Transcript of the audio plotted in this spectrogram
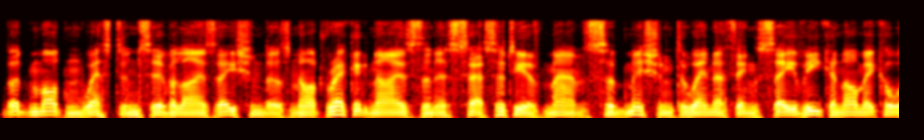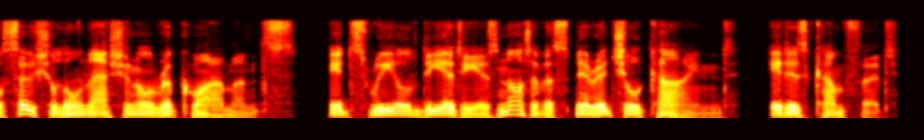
But modern Western civilization does not recognize the necessity of man's submission to anything save economic or social or national requirements. Its real deity is not of a spiritual kind. It is comfort,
